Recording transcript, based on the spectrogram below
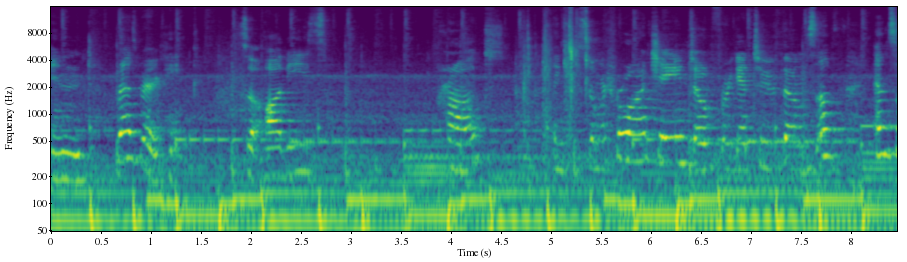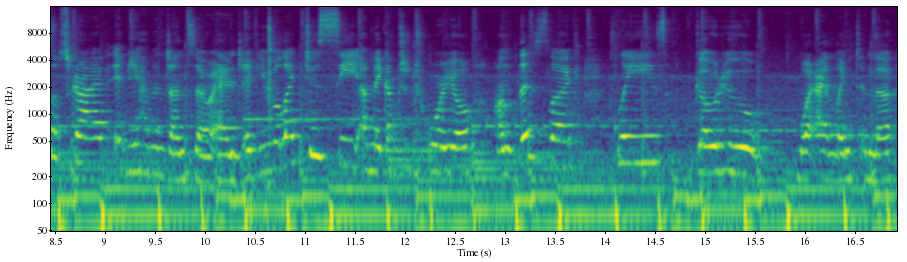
and Raspberry Pink. So all these products Thank you so much for watching. Don't forget to thumbs up and subscribe if you haven't done so. And if you would like to see a makeup tutorial on this look, please go to what I linked in the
